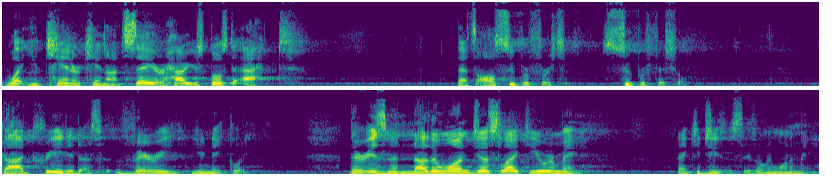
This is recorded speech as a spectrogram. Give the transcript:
what you can or cannot say, or how you're supposed to act. That's all super superficial. God created us very uniquely. There isn't another one just like you or me. Thank you, Jesus. There's only one of me.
